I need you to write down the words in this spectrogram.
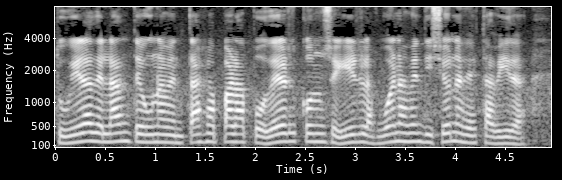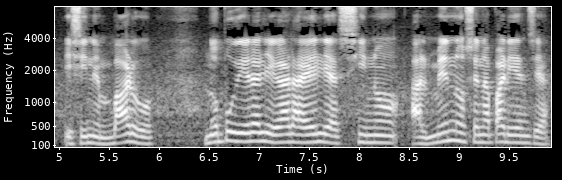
tuviera delante una ventaja para poder conseguir las buenas bendiciones de esta vida y sin embargo no pudiera llegar a ellas sino al menos en apariencia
